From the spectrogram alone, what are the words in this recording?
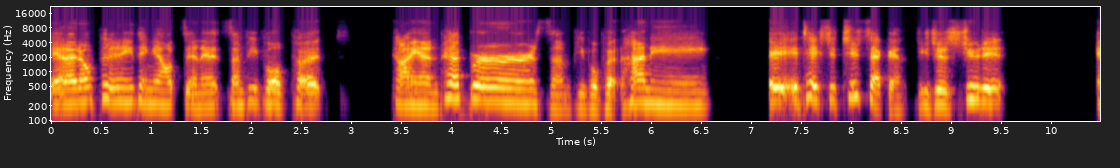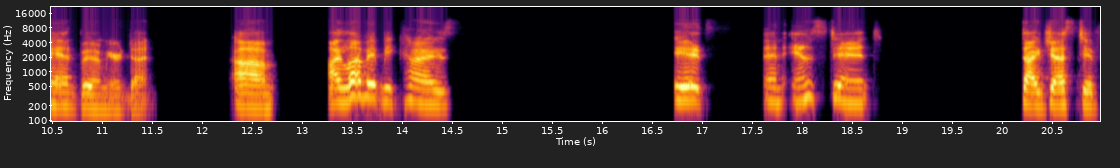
And I don't put anything else in it. Some people put cayenne pepper, some people put honey. It, it takes you two seconds. You just shoot it and boom, you're done. Um, I love it because it's an instant digestive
